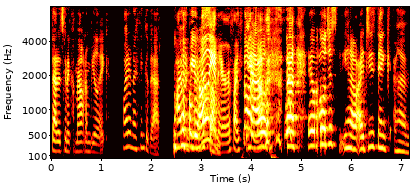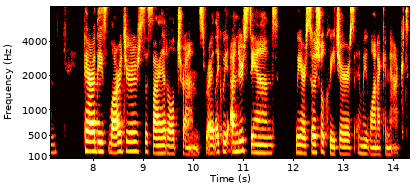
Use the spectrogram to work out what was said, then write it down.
that is going to come out and be like, why didn't I think of that? I would be, be a millionaire awesome. if I thought yeah, well, it will just, you know, I do think um, there are these larger societal trends, right? Like we understand we are social creatures and we want to connect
